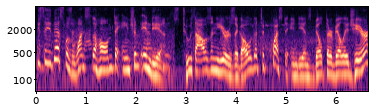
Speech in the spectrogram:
You see, this was once the home to ancient Indians. 2,000 years ago, the Tequesta Indians built their village here.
